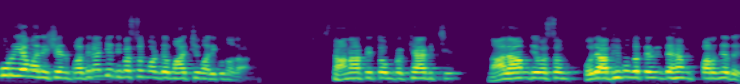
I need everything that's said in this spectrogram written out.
കുറിയ മനുഷ്യൻ പതിനഞ്ച് ദിവസം കൊണ്ട് മാറ്റിമറിക്കുന്നതാണ് സ്ഥാനാർത്ഥിത്വം പ്രഖ്യാപിച്ച് നാലാം ദിവസം ഒരു അഭിമുഖത്തിൽ ഇദ്ദേഹം പറഞ്ഞത്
